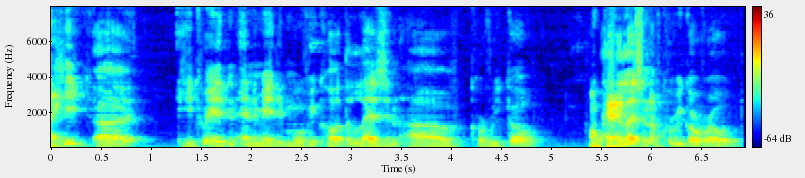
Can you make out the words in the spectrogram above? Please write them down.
Okay. he uh, he created an animated movie called The Legend of Koriko. Uh, Okay. the Legend of Koriko Road.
